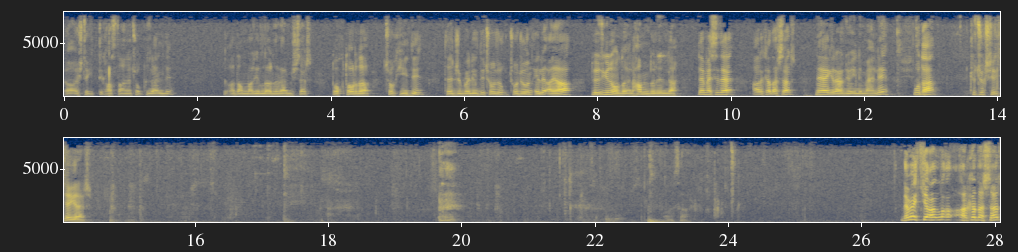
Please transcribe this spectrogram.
ya işte gittik hastane çok güzeldi. Adamlar yıllarını vermişler. Doktor da çok iyiydi. Tecrübeliydi. Çocuk, çocuğun eli ayağı düzgün oldu elhamdülillah. Demesi de arkadaşlar neye girer diyor ilim ehli? Bu da küçük şirke girer. Demek ki Allah arkadaşlar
